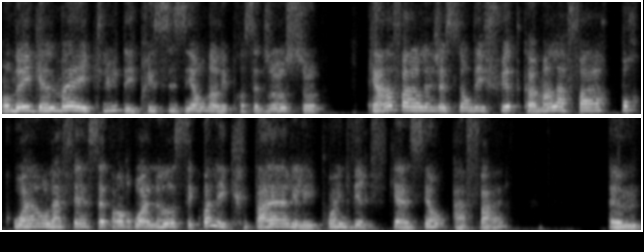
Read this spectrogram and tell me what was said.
On a également inclus des précisions dans les procédures sur quand faire la gestion des fuites, comment la faire, pourquoi on la fait à cet endroit-là, c'est quoi les critères et les points de vérification à faire. Euh,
